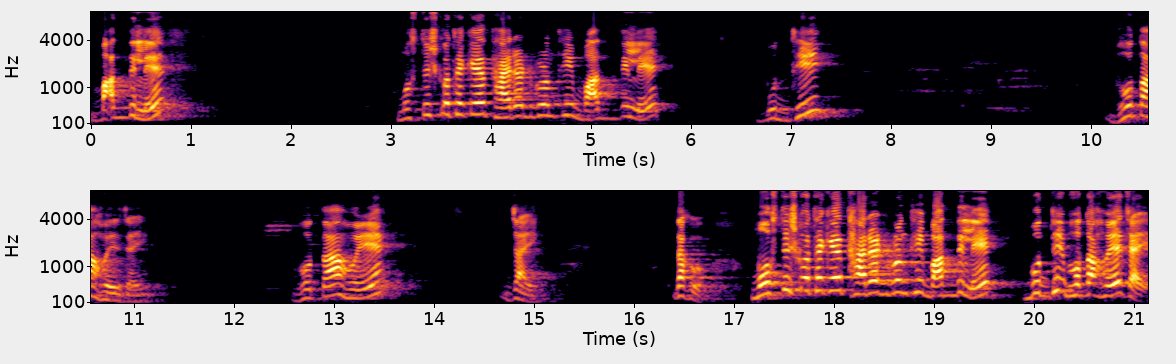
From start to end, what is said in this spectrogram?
বাদ দিলে, মস্তিষ্ক থেকে থাইরয়েড গ্রন্থি বাদ দিলে বুদ্ধি ভোতা হয়ে যায়। ভোতা হয়ে যায়। দেখো, মস্তিষ্ক থেকে থাইরয়েড গ্রন্থি বাদ দিলে বুদ্ধি ভোতা হয়ে যায়।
